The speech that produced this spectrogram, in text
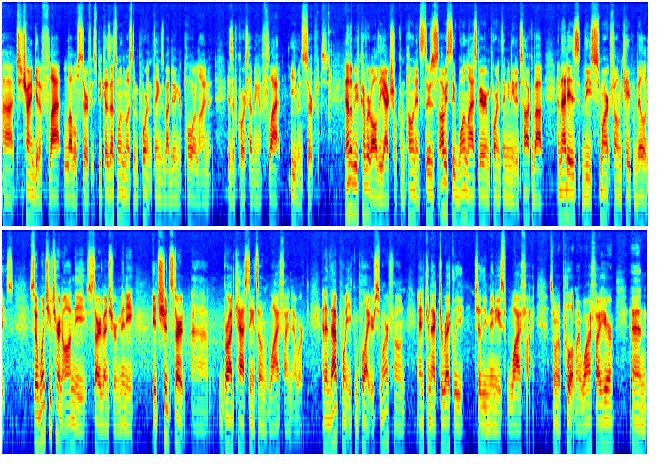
uh, to try and get a flat level surface because that's one of the most important things about doing your polar alignment is of course having a flat even surface. Now that we've covered all the actual components, there's obviously one last very important thing we need to talk about, and that is the smartphone capabilities. So once you turn on the Star Adventurer Mini, it should start uh, broadcasting its own Wi-Fi network. And at that point, you can pull out your smartphone and connect directly to the Mini's Wi-Fi. So I'm going to pull up my Wi-Fi here, and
